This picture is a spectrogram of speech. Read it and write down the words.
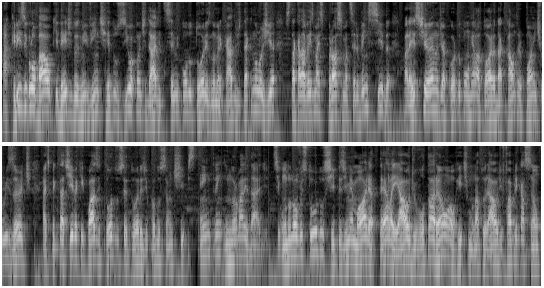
A crise global, que desde 2020 reduziu a quantidade de semicondutores no mercado de tecnologia, está cada vez mais próxima de ser vencida. Para este ano, de acordo com um relatório da Counterpoint Research, a expectativa é que quase todos os setores de produção de chips entrem em normalidade. Segundo o um novo estudo, os chips de memória, tela e áudio voltarão ao ritmo natural de fabricação.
